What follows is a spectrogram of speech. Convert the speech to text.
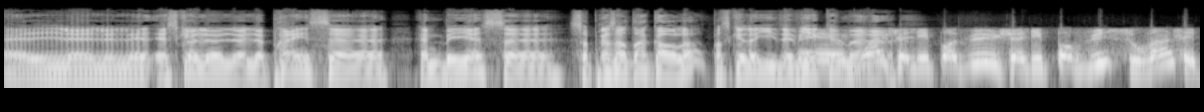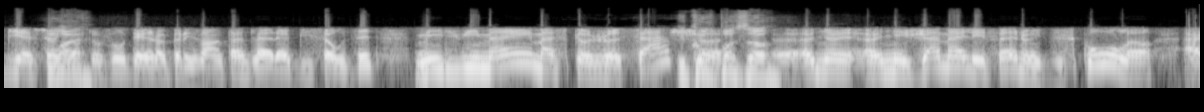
euh, est-ce que le, prince euh, MBS euh, se présente encore là? Parce que là, il devient ben, comme... Moi, je l'ai pas vu, je l'ai pas vu souvent. C'est bien sûr qu'il y a toujours des représentants de l'Arabie saoudite, mais lui-même, à ce que je sache... Il court pas ça. n'est jamais allé faire un discours là, à,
